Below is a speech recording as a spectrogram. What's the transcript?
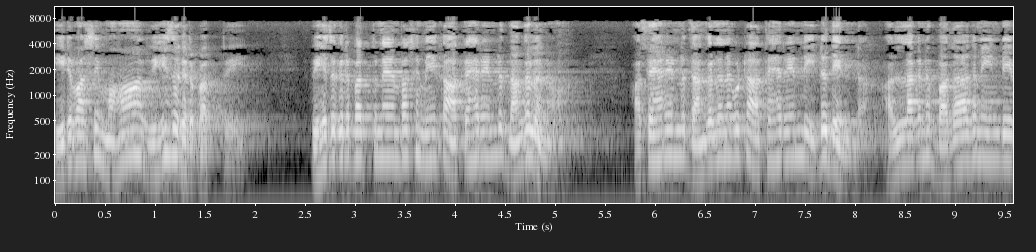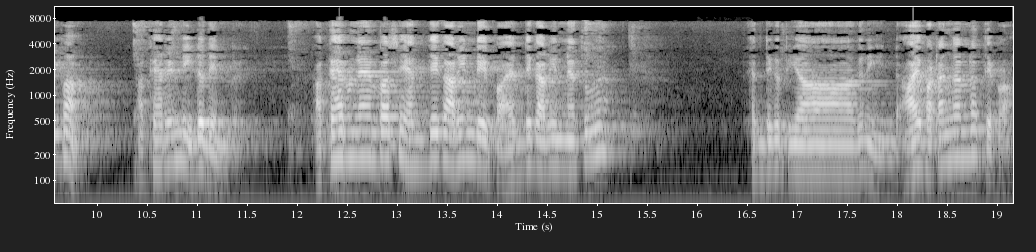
ඊට පස්සේ මහා විහිසකටපත් වෙයි. විහිසකටපත් වුණාන් පස්සේ මේක අතහැරෙන්න දඟලනවා. අතහැරෙන්න දඟලනකොට අතහැරෙන්න ඉඩ දෙන්න. අල්ලගෙන බදාගෙන ඉන්න එපා. අතහැරෙන්න ඉඩ දෙන්න. අතහැරුණාන් පස්සේ ඇස් දෙක අරින්න එපා. ඇස් දෙක අරින්න නැතුව ඇස් දෙක පියාගෙන ඉන්න. ආයෙ පටන් ගන්නත් එපා.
